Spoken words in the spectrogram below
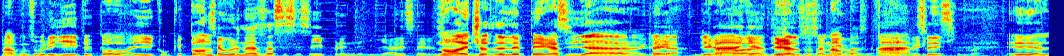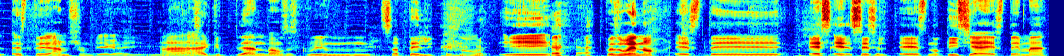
bueno, con su brillito y todo ahí coquetón. Seguro nada más haces así y prende y ya ser el No, de hecho le pegas y ya llega, llega Ah, toda- llegan llegan los astronautas. amigos. Ajá, Ah, sí. Eh, este Armstrong llega y, y, Ah, ah, qué plan, vamos a descubrir un satélite, ¿no? Y pues bueno, este es, es, es noticia, es tema.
